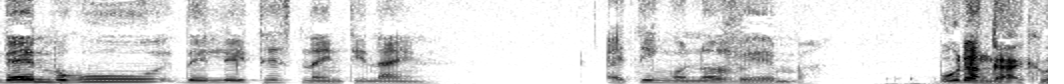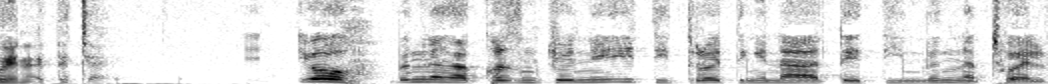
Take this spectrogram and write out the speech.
Then boku the latest 99 i think ngonovember. Buda ngakhi wena at the time? Yo bengina cause ngijoini i-detroit ngina 13 bengina 12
